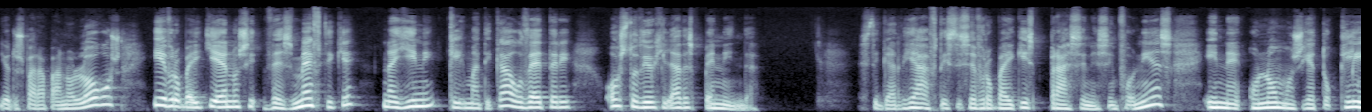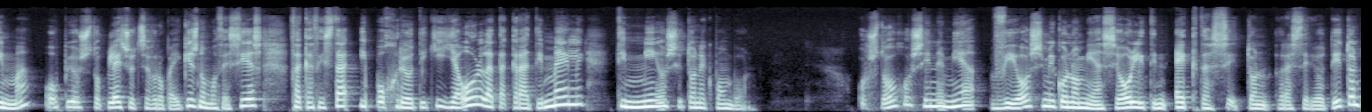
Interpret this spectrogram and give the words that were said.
Για τους παραπάνω λόγους η Ευρωπαϊκή Ένωση δεσμεύτηκε να γίνει κλιματικά ουδέτερη ως το 2050. Στην καρδιά αυτής της Ευρωπαϊκής Πράσινης Συμφωνίας είναι ο νόμος για το κλίμα, ο οποίος στο πλαίσιο της Ευρωπαϊκής Νομοθεσίας θα καθιστά υποχρεωτική για όλα τα κράτη-μέλη τη μείωση των εκπομπών. Ο στόχος είναι μια βιώσιμη οικονομία σε όλη την έκταση των δραστηριοτήτων,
